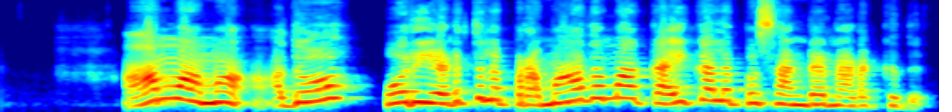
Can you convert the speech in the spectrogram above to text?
ஆமா ஆமா அதோ ஒரு இடத்துல பிரமாதமா கை கலப்பு சண்டை நடக்குது.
